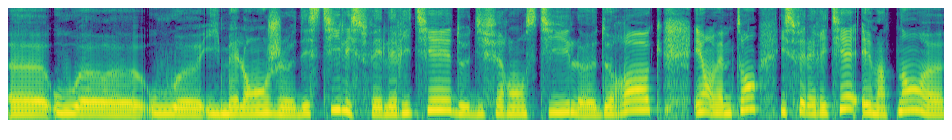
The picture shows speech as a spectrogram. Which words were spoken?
où où il mélange des styles, il se fait l'héritier de différents styles de rock, et en même temps, il se fait l'héritier et maintenant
